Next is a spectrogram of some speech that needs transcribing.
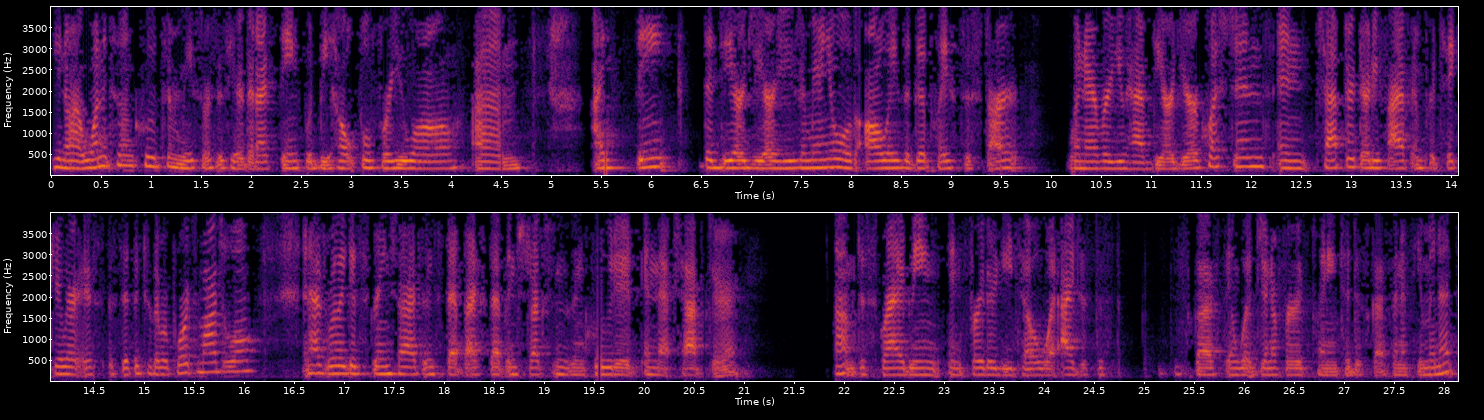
you know, I wanted to include some resources here that I think would be helpful for you all. Um, I think the DRGR user manual is always a good place to start whenever you have DRGR questions. And Chapter 35 in particular is specific to the reports module and has really good screenshots and step-by-step -step instructions included in that chapter um, describing in further detail what I just dis discussed and what Jennifer is planning to discuss in a few minutes.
